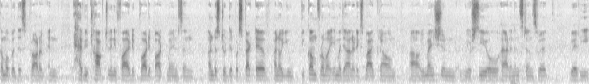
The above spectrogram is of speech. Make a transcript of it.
come up with this product and have you talked to any fire, fire departments and understood their perspective. I know you you come from an image analytics background. Uh, you mentioned your ceo had an instance with where he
